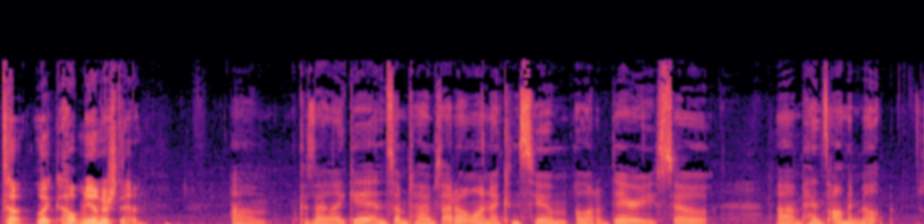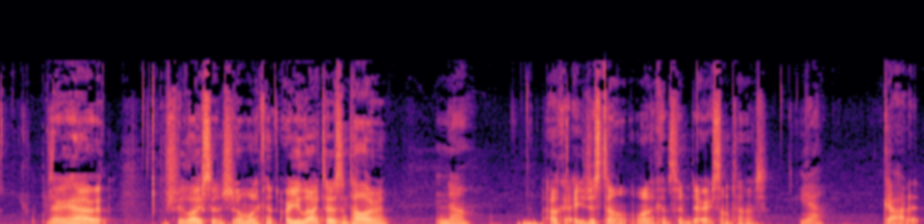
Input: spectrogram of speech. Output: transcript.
Tell, like help me understand. Um cuz I like it and sometimes I don't want to consume a lot of dairy. So um, hence almond milk. There you have it. If she likes it and she don't want to, con- are you lactose intolerant? No. Okay, you just don't want to consume dairy sometimes. Yeah. Got it.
